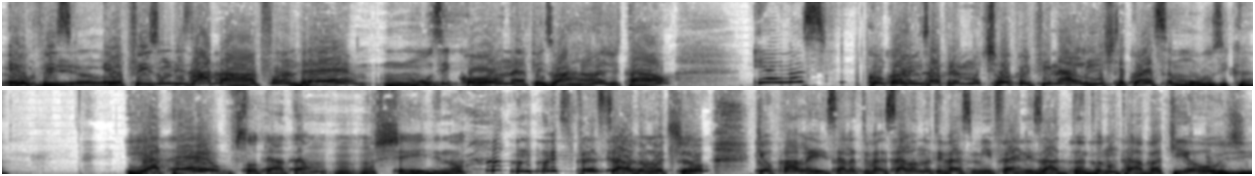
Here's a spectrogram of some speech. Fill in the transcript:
eu, ouvi fiz, ela. eu fiz um desabafo, André musicou, né? Fez o arranjo e tal. E aí nós concorremos ao Prêmio Multishow, fui finalista com essa música. E até, eu soltei até um, um- shade no, no especial do Multishow, que eu falei, se ela, tivesse- se ela não tivesse me infernizado tanto, eu não tava aqui hoje.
